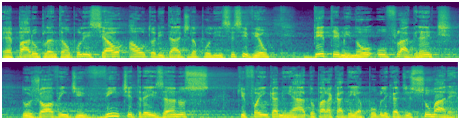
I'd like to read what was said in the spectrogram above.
é, para o plantão policial, a autoridade da Polícia Civil determinou o flagrante do jovem de 23 anos que foi encaminhado para a cadeia pública de Sumaré.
